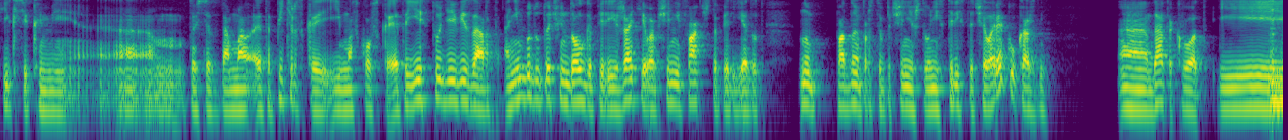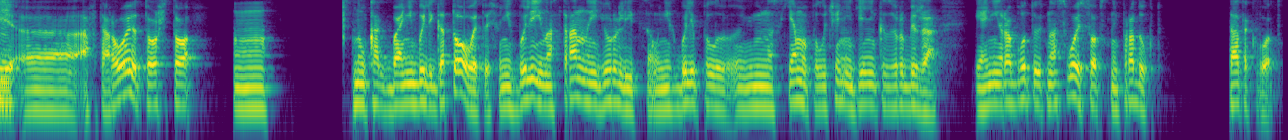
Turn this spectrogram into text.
«Фиксиками», э, то есть, это, там, а, это питерская и московская. Это есть студия «Визарт». Они будут очень долго переезжать, и вообще не факт, что переедут. Ну, по одной простой причине, что у них 300 человек у каждой. Э, Да, так вот. И, э, а второе, то, что, ну, как бы они были готовы, то есть у них были иностранные юрлица, у них были именно схемы получения денег из-за рубежа, и они работают на свой собственный продукт. Да, так вот.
